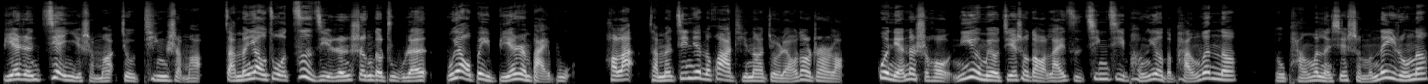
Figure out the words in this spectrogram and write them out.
别人建议什么就听什么。咱们要做自己人生的主人，不要被别人摆布。好了，咱们今天的话题呢就聊到这儿了。过年的时候，你有没有接受到来自亲戚朋友的盘问呢？都盘问了些什么内容呢？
